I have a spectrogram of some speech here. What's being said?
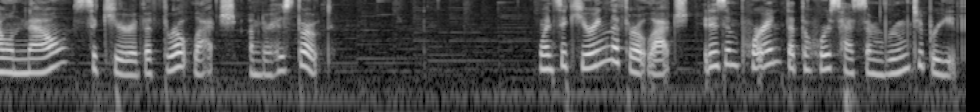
I will now secure the throat latch under his throat. When securing the throat latch, it is important that the horse has some room to breathe.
